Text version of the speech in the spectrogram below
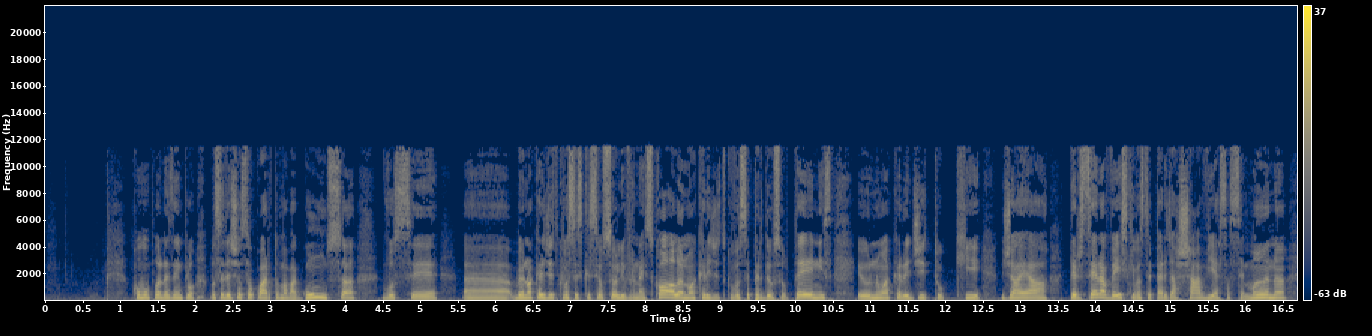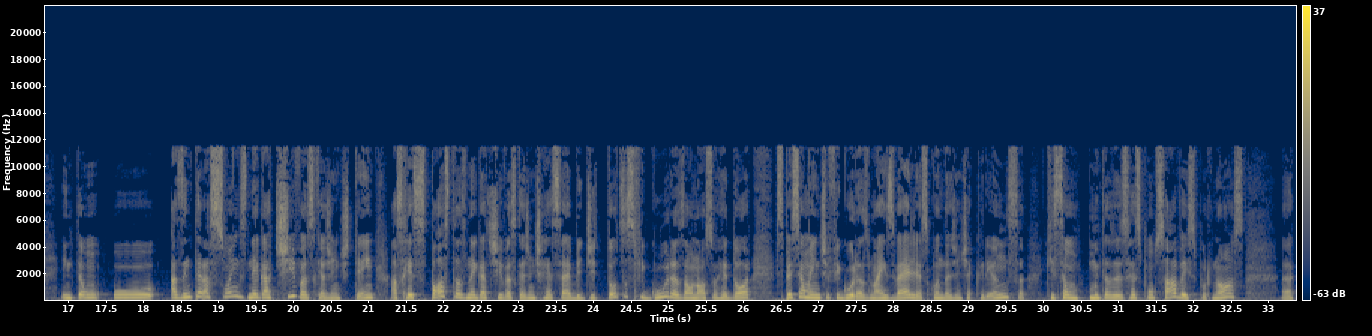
Como, por exemplo, você deixou seu quarto uma bagunça, você Uh, eu não acredito que você esqueceu seu livro na escola, eu não acredito que você perdeu seu tênis, eu não acredito que já é a terceira vez que você perde a chave essa semana. Então, o, as interações negativas que a gente tem, as respostas negativas que a gente recebe de todas as figuras ao nosso redor, especialmente figuras mais velhas quando a gente é criança, que são muitas vezes responsáveis por nós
